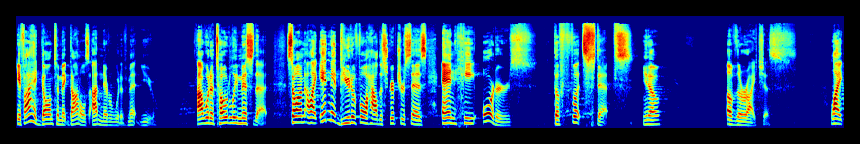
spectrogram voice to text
if I had gone to McDonald's, I never would have met you. I would have totally missed that. So I'm like, isn't it beautiful how the scripture says, and he orders the footsteps, you know, of the righteous? Like,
